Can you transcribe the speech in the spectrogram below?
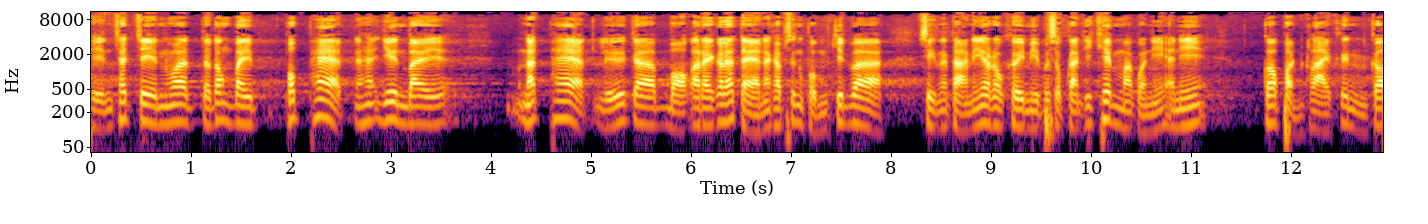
เห็นชัดเจนว่าจะต้องไปพบแพทย์นะฮะยื่นใบนัดแพทย์หรือจะบอกอะไรก็แล้วแต่นะครับ ซึ่งผมคิดว่าสิ่งต่างๆ นี้เราเคยมีประสบการณ์ที่เข้มมากกว่านี้ อันนี้ ก็ผ่อนคลายขึ้นก็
